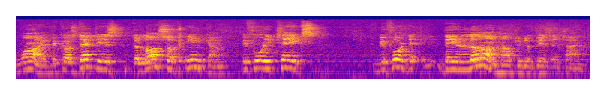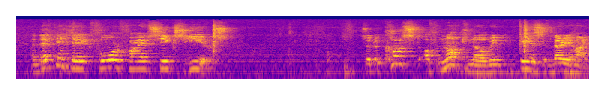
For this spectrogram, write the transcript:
Why? Because that is the loss of income before it takes, before they, they learn how to do business in China. And that can take four, five, six years. So the cost of not knowing is very high.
